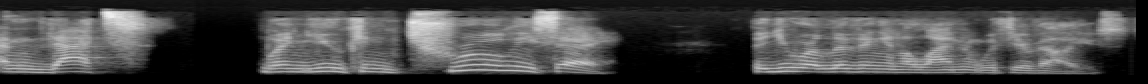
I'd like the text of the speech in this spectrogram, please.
And that's when you can truly say that you are living in alignment with your values.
